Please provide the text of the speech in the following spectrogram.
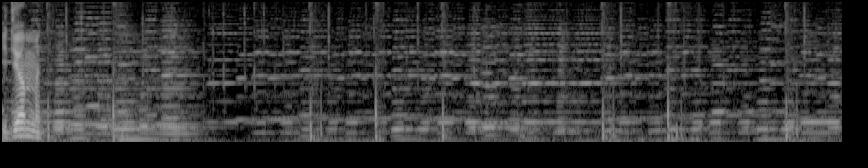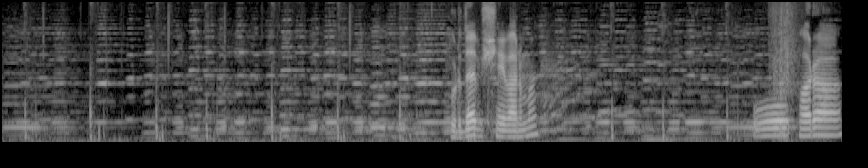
Gidiyorum ben. Burada bir şey var mı? Oo para.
